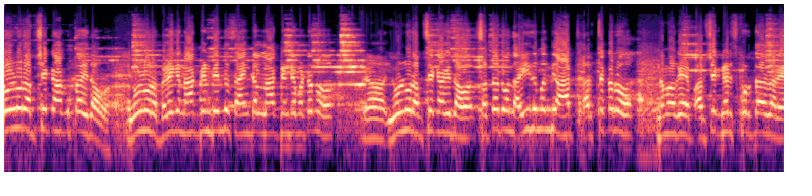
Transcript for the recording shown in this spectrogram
ಏಳ್ನೂರು ಅಭಿಷೇಕ ಆಗುತ್ತಾ ಇದಾವೆ. ಏಳ್ನೂರ, ಬೆಳಗ್ಗೆ ನಾಲ್ಕು ಗಂಟೆಯಿಂದ ಸಾಯಂಕಾಲ ನಾಲ್ಕು ಗಂಟೆ ಮಟ್ಟನು ಏಳ್ನೂರು ಅಭಿಷೇಕ ಆಗಿದ್ದಾವೆ ಸತತ ಒಂದು ಐದು ಮಂದಿ ಅರ್ಚ- ಅರ್ಚಕರು ನಮಗೆ ಅಭಿಷೇಕ ನಡೆಸ್ಕೊಡ್ತಾ ಇದ್ದಾರೆ.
